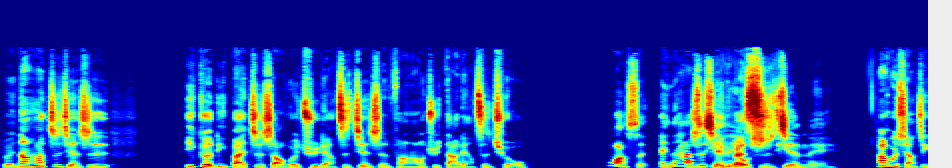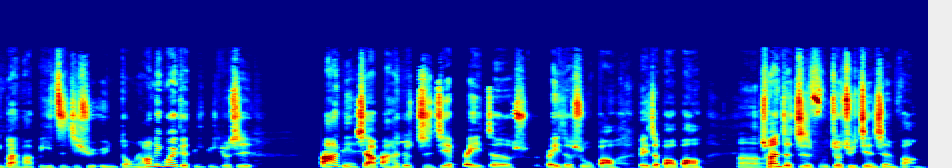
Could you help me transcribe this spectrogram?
对。那他之前是一个礼拜至少会去两次健身房，然后去打两次球。哇塞，哎，那他之前很有时间呢，他会想尽办法逼自己去运动。然后另外一个弟弟就是八点下班，他就直接背着背着书包，背着包包，嗯，穿着制服就去健身房。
